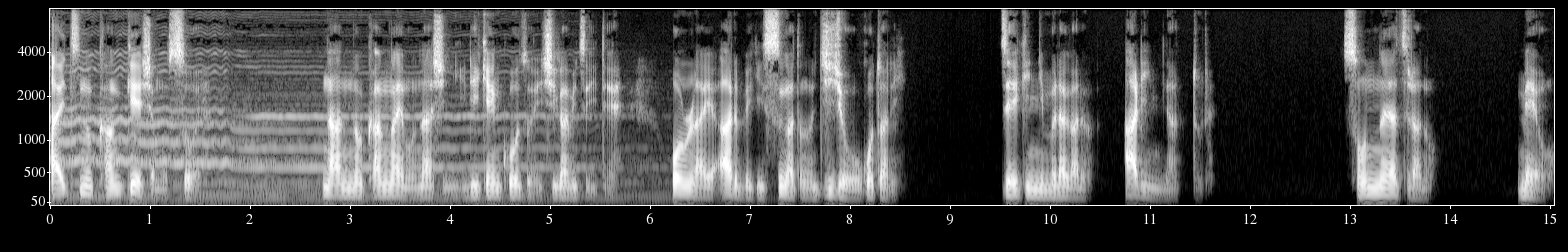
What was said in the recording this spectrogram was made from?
あいつの関係者もそうや。何の考えもなしに利権構造にしがみついて本来あるべき姿の事情を怠り税金に群がるありになっとる。そんな奴らの目を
